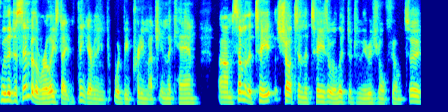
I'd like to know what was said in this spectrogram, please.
with a December the release date, I think everything would be pretty much in the can. Um, some of the te- shots in the teaser were lifted from the original film too,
